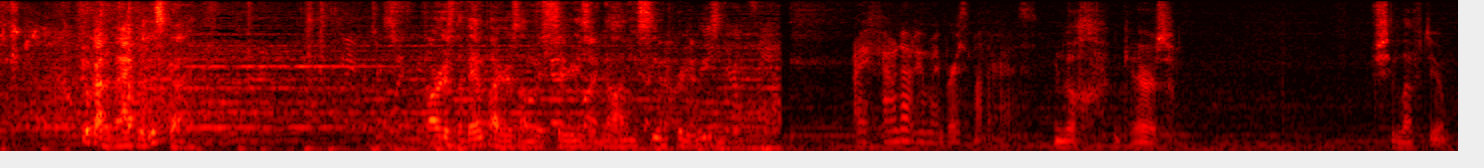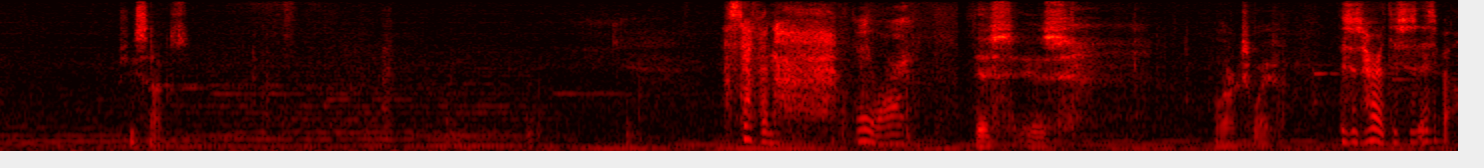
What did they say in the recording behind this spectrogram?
I feel kind of bad for this guy. As far as the vampires on this series have gone, he seemed pretty reasonable. I found out who my birth mother is. Ugh, who cares? She left you. She sucks. Stefan, there you are. This is Alaric's wife. This is her. This is Isabel.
